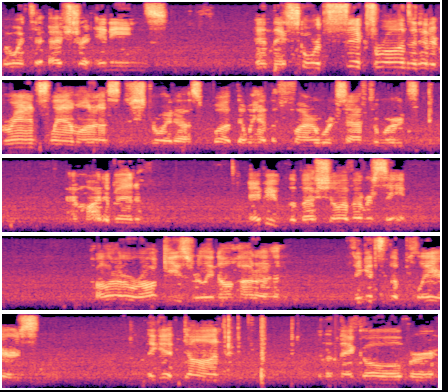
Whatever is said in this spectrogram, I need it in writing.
We went to extra innings, and they scored six runs and hit a grand slam on us and destroyed us. But then we had the fireworks afterwards. It might have been maybe the best show I've ever seen. Colorado Rockies really know how to. I think it's the players. They get done, and then they go over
